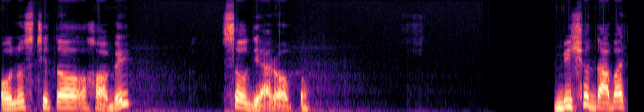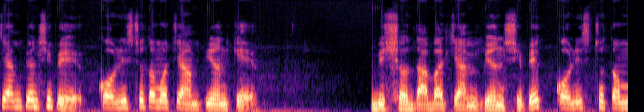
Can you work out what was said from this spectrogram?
অনুষ্ঠিত হবে সৌদি আরব। বিশ্ব দাবা চ্যাম্পিয়নশিপে কনিষ্ঠতম চ্যাম্পিয়নকে বিশ্ব দাবা চ্যাম্পিয়নশিপে কনিষ্ঠতম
